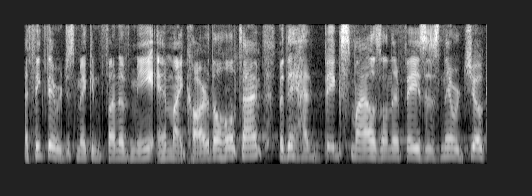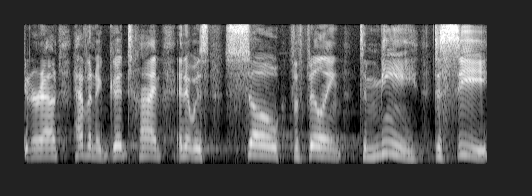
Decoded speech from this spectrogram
I think they were just making fun of me and my car the whole time, but they had big smiles on their faces and they were joking around, having a good time. And it was so fulfilling to me to see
